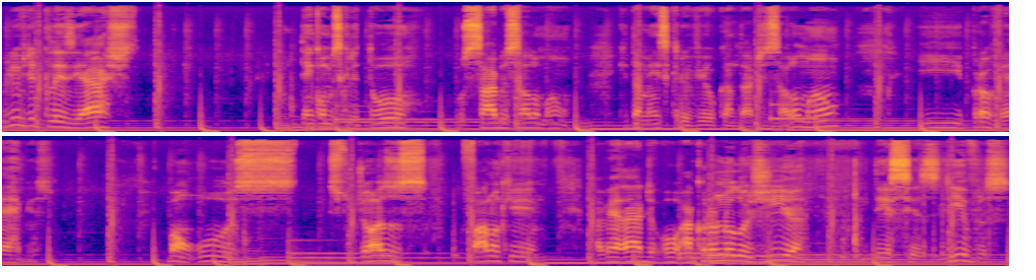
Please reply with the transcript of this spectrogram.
O livro de Eclesiastes tem como escritor o sábio Salomão, que também escreveu o Cantar de Salomão e Provérbios. Bom, os estudiosos falam que, na verdade, a cronologia desses livros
